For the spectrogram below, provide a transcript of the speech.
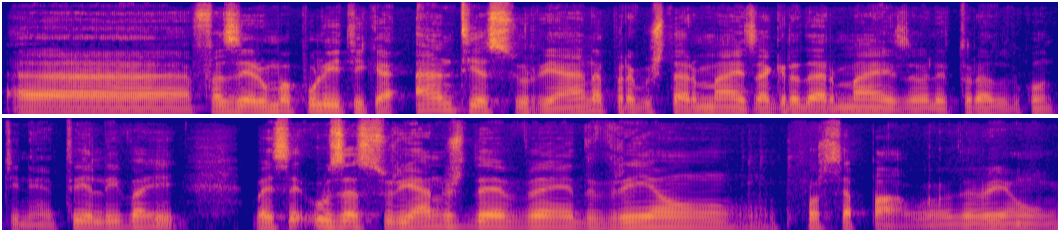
uh, fazer uma política anti-açoriana para gostar mais, agradar mais ao eleitorado do continente. E ali vai, vai ser. Os açorianos devem, deveriam pôr-se a pau, deveriam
